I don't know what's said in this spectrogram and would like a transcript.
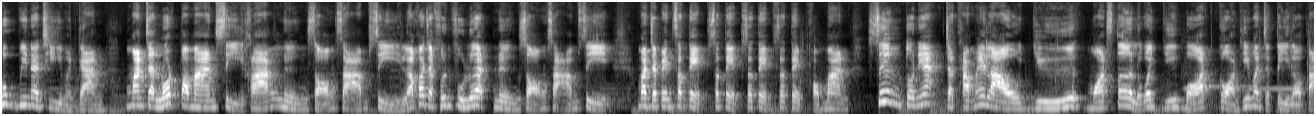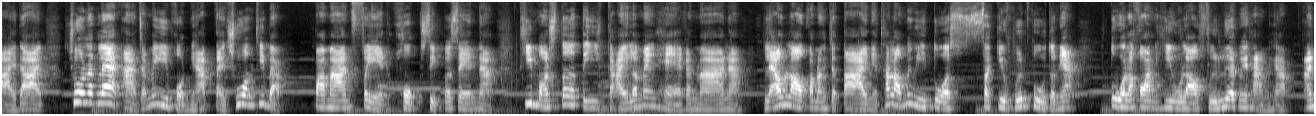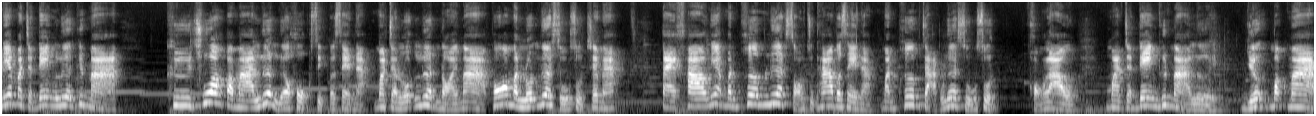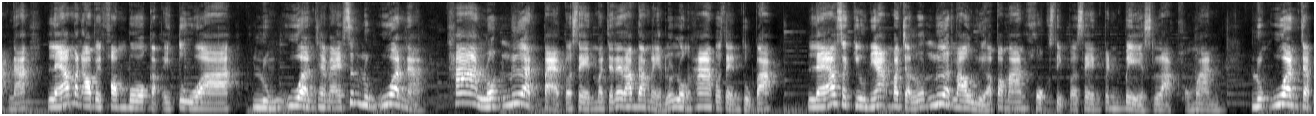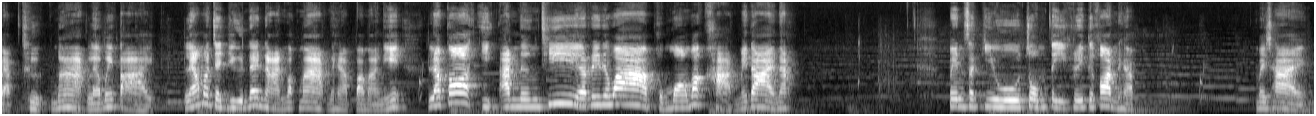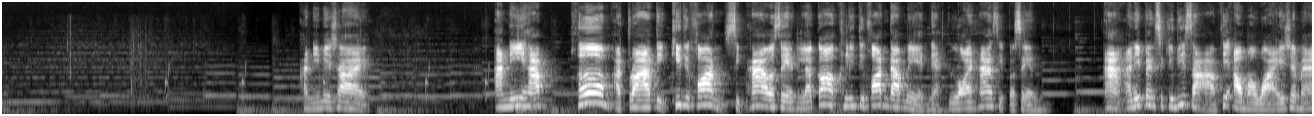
ทุก ๆ วินาทีเหมือนกัน มันจะลดประมาณ 4 ครั้ง 1 2 3 4 แล้วก็จะฟื้นฟูเลือด 1 2 3 4 มันจะเป็นสเต็ปสเต็ปสเต็ปสเต็ปของมัน ซึ่งตัวเนี้ยจะทำให้เรายื้อมอนสเตอร์หรือว่ายื้อบอสก่อนที่มันจะตีเราตายได้ ช่วงแรกๆอาจจะไม่มีผลนะครับ แต่ช่วงที่แบบ ประมาณเฟส60%น่ะที่มอนสเตอร์ตีไกลแล้วแม่งแห่กันมาน่ะแล้วเรากำลังจะตายเนี่ยถ้าเราไม่มีตัวสกิลฟื้นฟูตัวเนี้ยตัวละครฮิลเราฟื้นเลือดไม่ทันครับอันนี้มันจะเด้งเลือดขึ้นมา คือช่วงประมาณเลือดเหลือ 60%น่ะมันจะลดเลือดน้อยมากเพราะว่ามันลดเลือดสูงสุดใช่ไหมแต่คราวเนี้ยมันเพิ่มเลือด 2.5%อะมันเพิ่มจากเลือดสูงสุดของเรา มันจะเด้งขึ้นมาเลย เยอะมากๆนะ แล้วมันเอาไปคอมโบกับไอตัวลุงอ้วนใช่ไหม ซึ่งลุงอ้วนน่ะ ถ้าลดเลือด 8%มันจะได้รับดาเมจลดลง 5%ถูกปะแล้วสกิลเนี้ยมันจะลดเลือดเราเหลือประมาณ 60%เป็นเบสหลักของมัน ลุงอ้วนจะแบบถึกมากแล้วไม่ตาย แล้วมันจะยืนได้นานมากๆนะครับประมาณนี้ แล้วก็อีกอันหนึงที่เรียกได้ว่าผมมองว่าขาดไม่ได้นะ เป็นสกิลโจมตีคริติคอนนะครับ ไม่ใช่ อันนี้ไม่ใช่ อันนี้ครับ เพิ่มอัตราติดคริติคอน 15%แล้วก็คริติคอนดาเมจเนี่ย 150%อะ อันนี้เป็นสกิลที่ 3 ที่เอามาไว้ใช่ไหม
